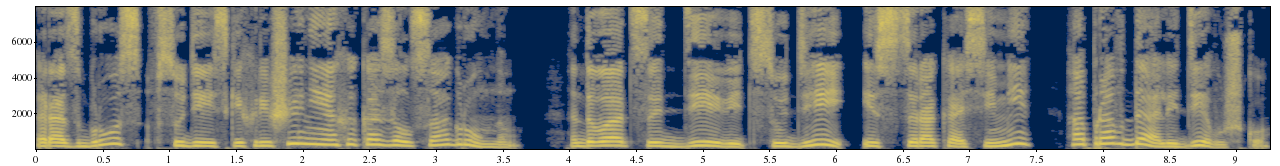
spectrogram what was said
Разброс в судейских решениях оказался огромным. 29 судей из 47 оправдали девушку,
